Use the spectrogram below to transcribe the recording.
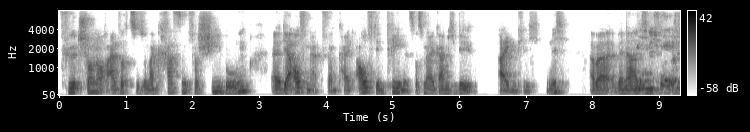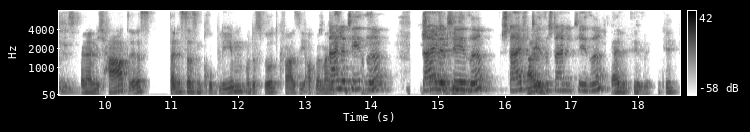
führt schon auch einfach zu so einer krassen Verschiebung äh, der Aufmerksamkeit auf den Penis, was man ja gar nicht will, eigentlich, nicht? Aber wenn er, nicht, wenn er nicht hart ist, dann ist das ein Problem und es wird quasi auch, wenn man. Steile These, steile These, steife These, steile These. Steile These, okay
